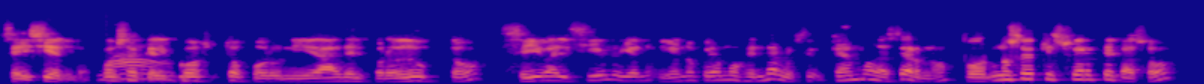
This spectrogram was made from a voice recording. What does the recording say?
600, cosa que el costo por unidad del producto se iba al cielo y ya no, ya no podíamos venderlo. ¿Qué vamos a hacer, no? Por no sé qué suerte pasó,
